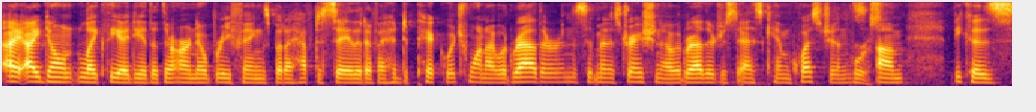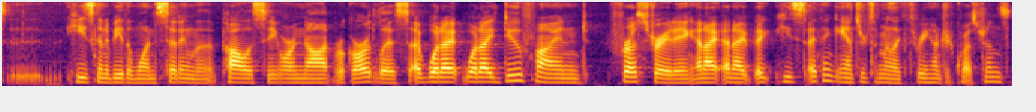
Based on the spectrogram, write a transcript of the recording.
I, I don't like the idea that there are no briefings, but I have to say that if I had to pick which one I would rather in this administration, I would rather just ask him questions. course. Um, because uh, he's going to be the one setting the policy or not, regardless. What I what I do find frustrating, and I and I he's I think answered something like 300 questions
